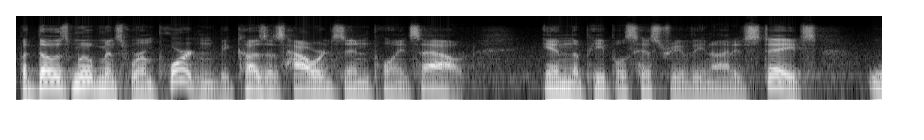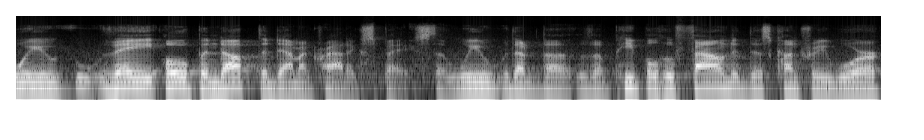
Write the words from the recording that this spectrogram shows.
But those movements were important because, as Howard Zinn points out in the People's History of the United States, we, they opened up the democratic space. That we, that the, the people who founded this country were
